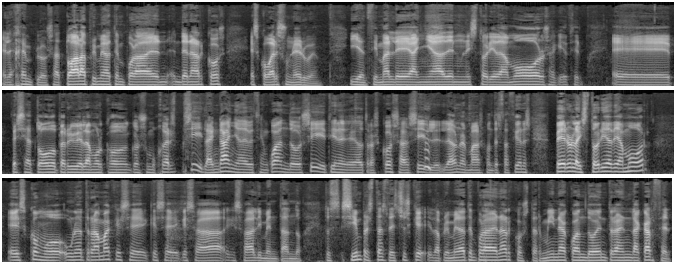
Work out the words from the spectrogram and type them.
el ejemplo, o sea, toda la primera temporada en- de Narcos, Escobar es un héroe. Y encima le añaden una historia de amor, o sea, quiero decir... eh, pese a todo, pervive el amor con, con su mujer. Sí, la engaña de vez en cuando, sí, tiene otras cosas, sí, le, le da unas malas contestaciones, pero la historia de amor es como una trama que se, que se, que se, va, que se va alimentando. Entonces, siempre estás. De hecho, es que la primera temporada de Narcos termina cuando entra en la cárcel.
